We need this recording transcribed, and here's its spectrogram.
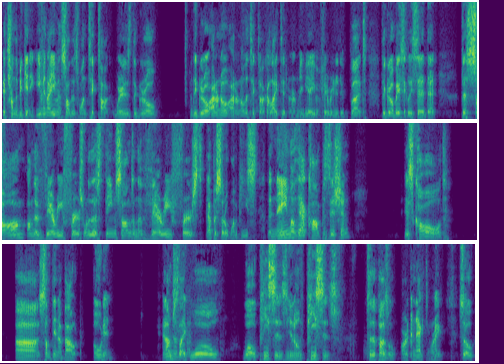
it's from the beginning. Even I even saw this one TikTok where is the girl the girl I don't know I don't know the TikTok I liked it or maybe I even favorited it but the girl basically said that the song on the very first one of those theme songs on the very first episode of One Piece the name of that composition is called uh something about Oden And I'm just like, whoa, whoa, pieces, you know, pieces to the puzzle are connecting, right? So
